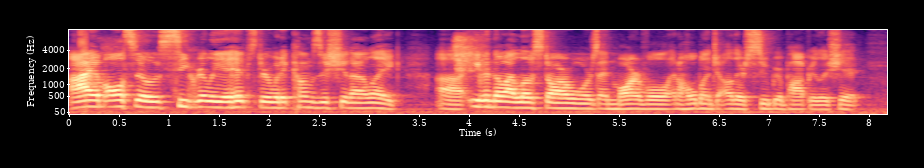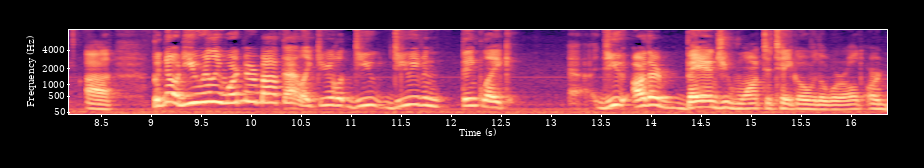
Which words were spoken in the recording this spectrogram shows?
I am also secretly a hipster when it comes to shit I like. Uh, even though I love Star Wars and Marvel and a whole bunch of other super popular shit. Uh, but no, do you really wonder about that? Like, do you do you do you even think like, do you are there bands you want to take over the world, or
